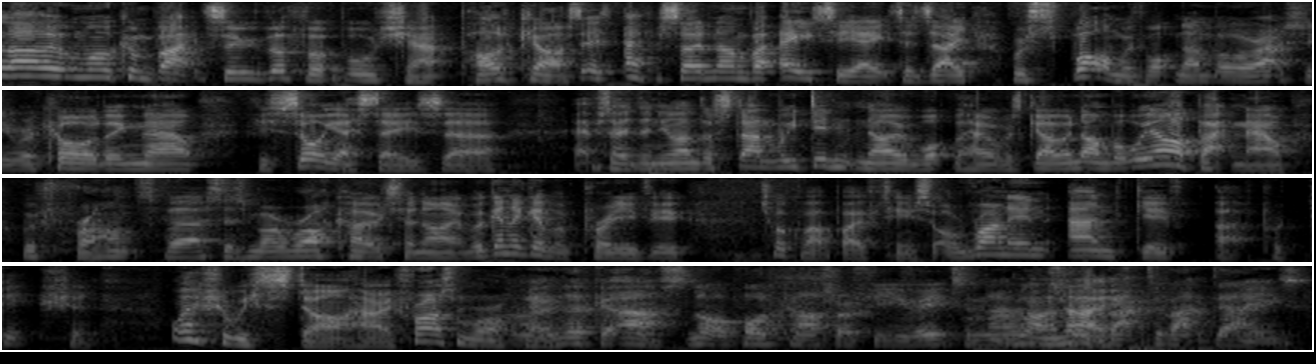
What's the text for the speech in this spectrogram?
Hello and welcome back to the Football Chat podcast. It's episode number 88 today. We're spot on with what number we're actually recording now. If you saw yesterday's uh, episode, then you'll understand we didn't know what the hell was going on. But we are back now with France versus Morocco tonight. We're going to give a preview, talk about both teams sort of running, and give a prediction. Where should we start, Harry? France and Morocco. Look at us, not a podcast for a few weeks, and now we're two know. back-to-back days.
